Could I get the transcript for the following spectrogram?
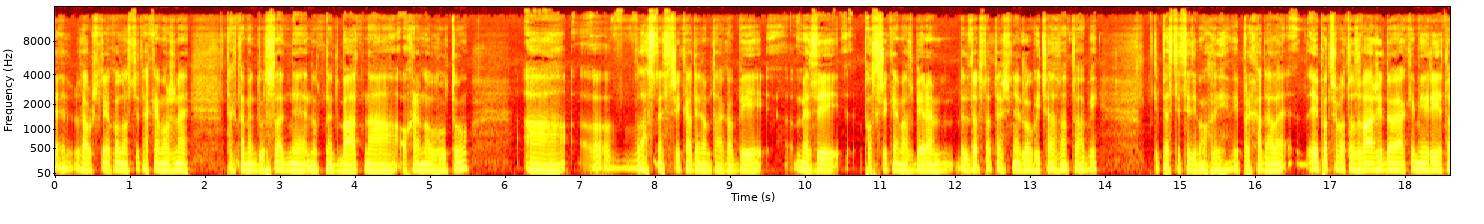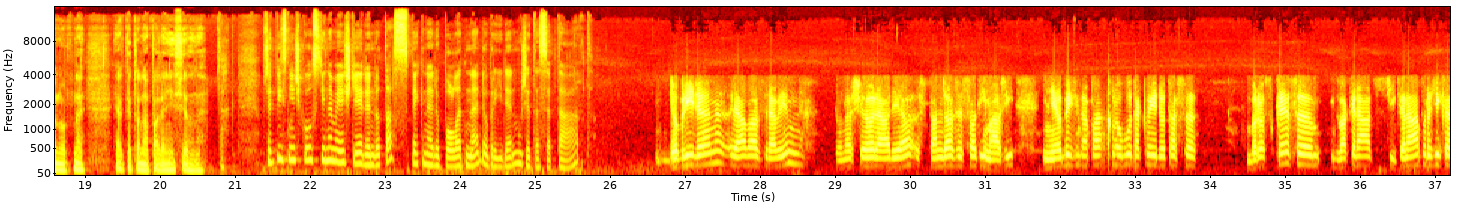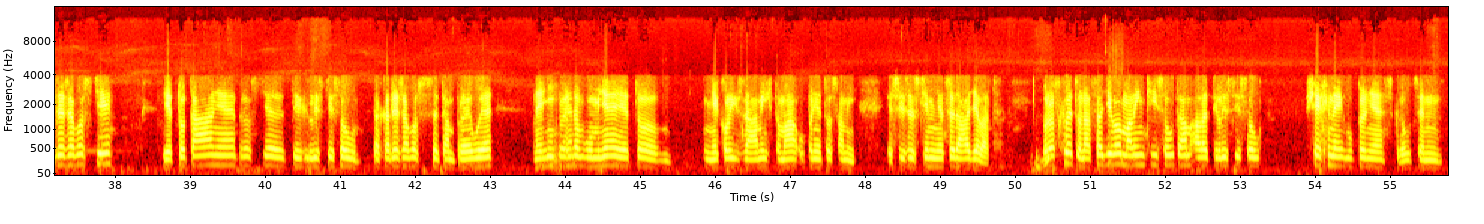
je za určité okolnosti také možné, tak tam je důsledně nutné dbát na ochranu lhutu a vlastně stříkat jenom tak, aby mezi postřikem a sběrem byl dostatečně dlouhý čas na to, aby ty pesticidy mohly vyprchat, ale je potřeba to zvážit, do jaké míry je to nutné, jak je to napalení silné. Tak. Před písničkou stihneme ještě jeden dotaz. Pěkné dopoledne, dobrý den, můžete se ptát. Dobrý den, já vás zdravím do našeho rádia Standa ze Svatý Máří. Měl bych na pán Chloubu takový dotaz. Broskev dvakrát stříkaná proti kadeřavosti. Je totálně, prostě ty listy jsou, ta kadeřavost se tam projevuje. Není to jenom u mě, je to několik známých, to má úplně to samý. Jestli se s tím něco dá dělat. Broskve to nasadilo, malinký jsou tam, ale ty listy jsou všechny úplně skroucen,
